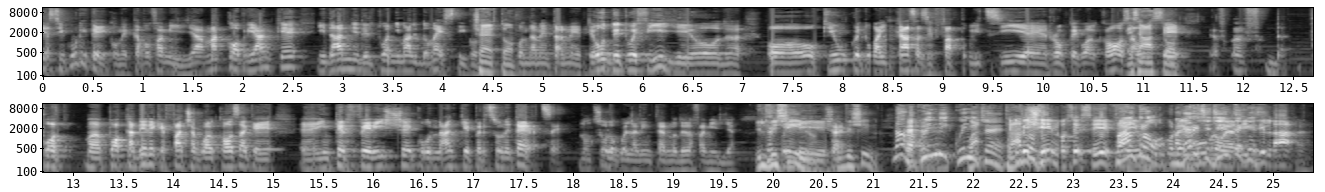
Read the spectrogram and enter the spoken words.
ti assicuri te come capofamiglia, ma copri anche i danni del tuo animale domestico, Certo. fondamentalmente, o dei tuoi figli, o, o- o chiunque tu hai in casa se fa pulizie, rompe qualcosa, o Esatto. se f- f- può, può accadere che faccia qualcosa che eh, interferisce con anche persone terze, non solo quelle all'interno della famiglia. Il Quindi, vicino, cioè- il vicino. No, ma Eh, quindi, quindi c'è. tra l'altro- Vicino, sì, sì, fai un buco nel magari c'è muro e gente arrivi che- là.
